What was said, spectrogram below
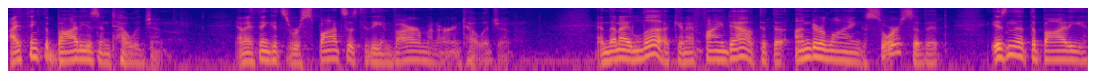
I think the body is intelligent. And I think its responses to the environment are intelligent. And then I look and I find out that the underlying source of it isn't that the body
